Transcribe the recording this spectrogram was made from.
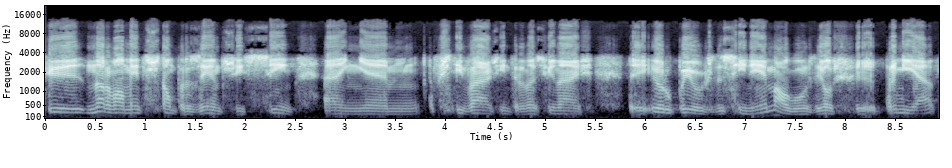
que normalmente estão presentes, e sim, em um, festivais internacionais uh, europeus de cinema, alguns deles uh, premiados.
